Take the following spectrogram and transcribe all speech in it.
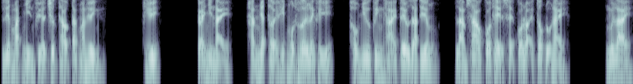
liếc mắt nhìn phía trước thao tác màn hình. Khí. Cái nhìn này hắn nhất thời hít một hơi lanh khí hầu như kinh hãi kêu ra tiếng làm sao có thể sẽ có loại tốc độ này? Nguyên lai、like,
